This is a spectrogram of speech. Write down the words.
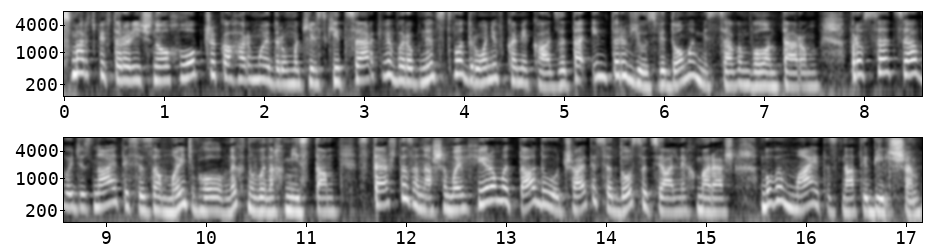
Смерть півторарічного хлопчика гармидер у Микільській церкві, виробництво дронів камікадзе та інтерв'ю з відомим місцевим волонтером. Про все це ви дізнаєтеся за мить в головних новинах міста. Стежте за нашими ефірами та долучайтеся до соціальних мереж, бо ви маєте знати більше.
